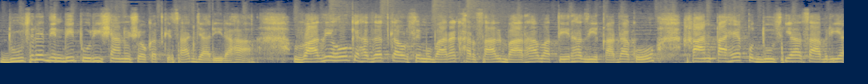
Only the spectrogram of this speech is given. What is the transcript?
دوسرے دن بھی پوری شان و شوکت کے ساتھ جاری رہا۔ واضح ہو کہ حضرت کا عرس مبارک ہر سال بارہ و تیرہ ذیقادہ کو خانقاہ قدوسیہ، صابریہ،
